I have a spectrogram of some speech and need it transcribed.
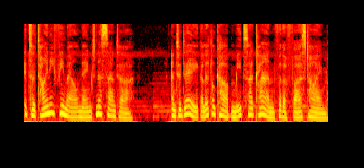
it's a tiny female named Nasanta. And today the little cub meets her clan for the first time.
